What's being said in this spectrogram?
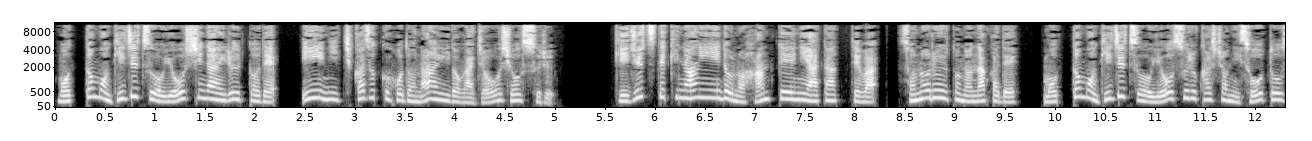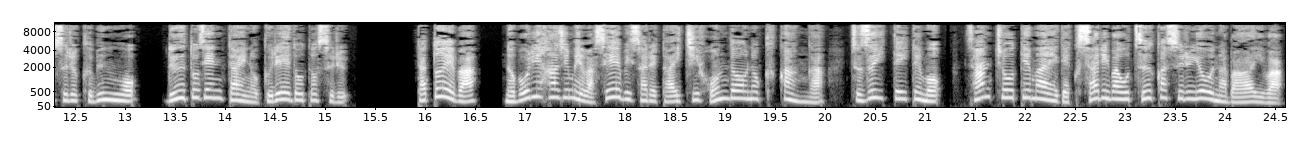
最も技術を要しないルートで E に近づくほど難易度が上昇する。技術的難易度の判定にあたっては、そのルートの中で最も技術を要する箇所に相当する区分をルート全体のグレードとする。例えば、登り始めは整備された一本道の区間が続いていても、山頂手前で鎖場を通過するような場合は、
